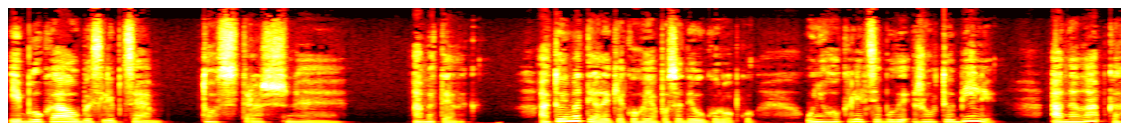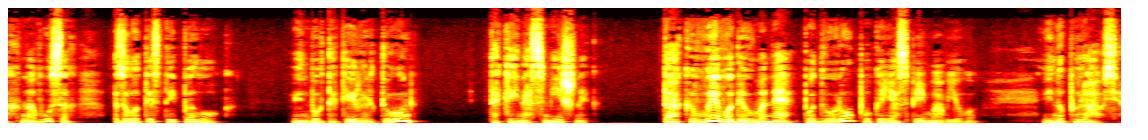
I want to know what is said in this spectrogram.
і блукав би сліпцем, то страшне. А метелик? А той метелик, якого я посадив у коробку, у нього крильця були жовто-білі, а на лапках, на вусах золотистий пилок. Він був такий вертун, такий насмішник, так виводив мене по двору, поки я спіймав його. Він опирався,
